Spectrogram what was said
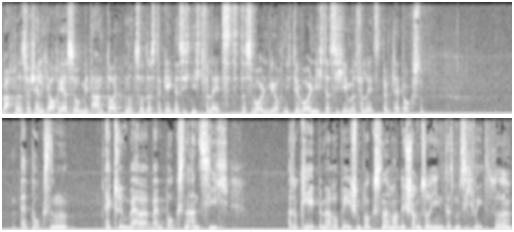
macht man das wahrscheinlich auch eher so mit Andeuten und so, dass der Gegner sich nicht verletzt. Das wollen wir auch nicht. Wir wollen nicht, dass sich jemand verletzt beim Thai-Boxen. bei Boxen, Entschuldigung, aber beim Boxen an sich, also okay, beim europäischen Boxen hauen die schon so hin, dass man sich wehtut, oder?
